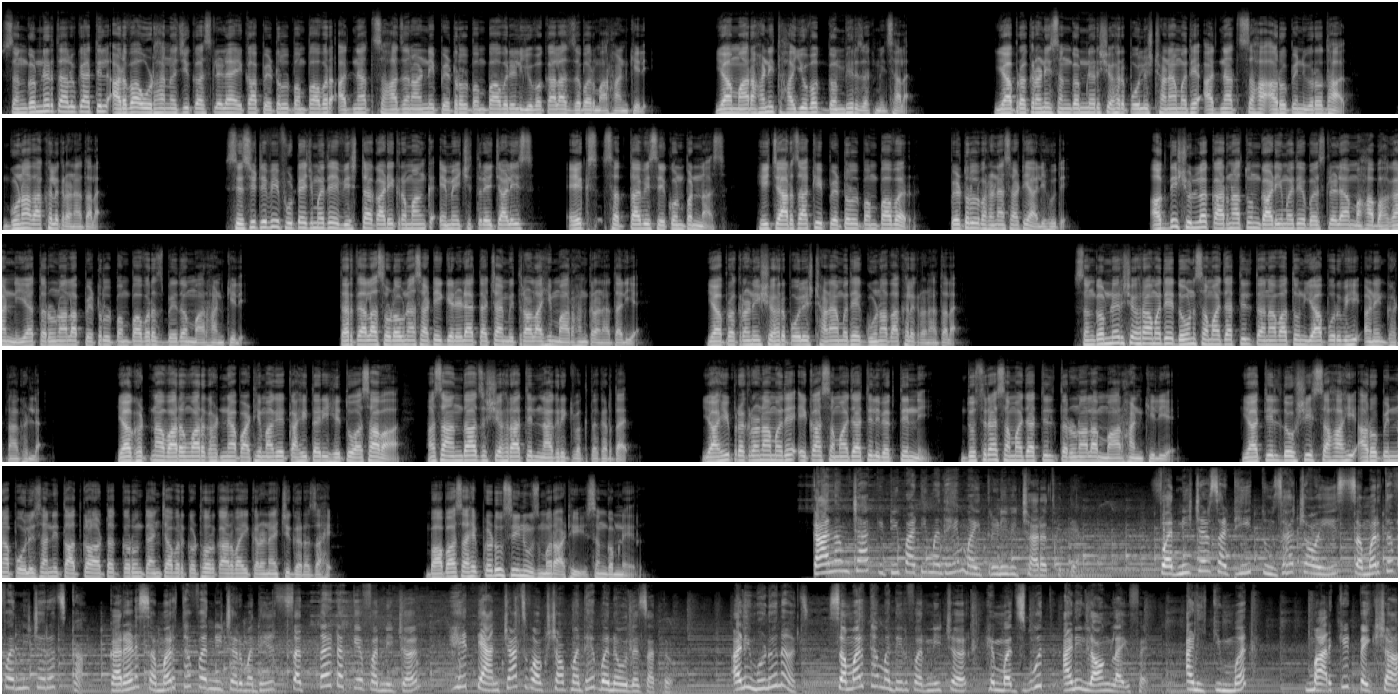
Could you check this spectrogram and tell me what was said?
संगमनेर तालुक्यातील आडवा ओढा नजीक असलेल्या एका पेट्रोल पंपावर अज्ञात सहा जणांनी पेट्रोल पंपावरील युवकाला जबर मारहाण केली. या मारहाणीत हा युवक गंभीर जखमी झाला. या प्रकरणी संगमनेर शहर पोलीस ठाण्यामध्ये अज्ञात सहा आरोपींविरोधात गुन्हा दाखल करण्यात आला. सीसीटीव्ही फुटेजमध्ये विस्टा गाडी क्रमांक एम एच त्रेचाळीस एक्स सत्तावीस एकोणपन्नास ही चारचाकी पेट्रोल पंपावर पेट्रोल भरण्यासाठी आली होती. अगदी क्षुल्लक कारणातून गाडीमध्ये बसलेल्या महाभागांनी या तरुणाला पेट्रोल पंपावरच बेदम मारहाण केली. तर त्याला सोडवण्यासाठी गेलेल्या त्याच्या मित्रालाही मारहाण करण्यात आली आहे. या प्रकरणी शहर पोलीस ठाण्यामध्ये गुन्हा दाखल करण्यात आला संगमनेर शहरामध्ये दोन समाजातील तणावातून यापूर्वीही अनेक घटना घडल्या. या घटना वारंवार घडण्यापाठीमागे काहीतरी हेतू असावा असा अंदाज शहरातील नागरिक व्यक्त करतायत. याही प्रकरणामध्ये एका समाजातील व्यक्तींनी दुसऱ्या समाजातील तरुणाला मारहाण केली आहे. यातील दोषी सहाही आरोपींना पोलिसांनी तात्काळ अटक करून त्यांच्यावर कठोर कारवाई करण्याची गरज आहे. Babasaheb Kadu C news Marathi Sangamner. काल आमच्या किटी पार्टीमध्ये मैत्रिणी विचारत होत्या. फर्निचरसाठी तुझा चॉईस समर्थ फर्निचरच का? कारण समर्थ फर्निचर मधील सत्तर टक्के फर्निचर हे त्यांच्याच वर्कशॉपमध्ये बनवलं जातं. आणि म्हणूनच समर्थ मधील फर्निचर हे मजबूत आणि लॉंग लाईफ आहे. आणि किंमत मार्केटपेक्षा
